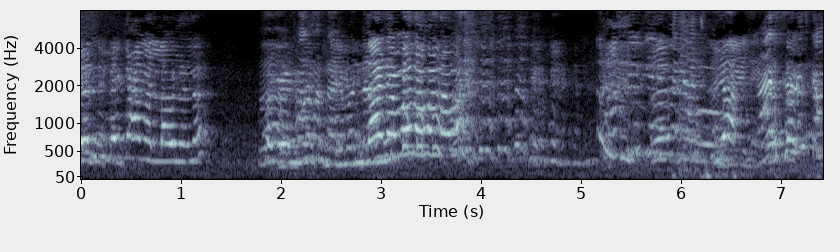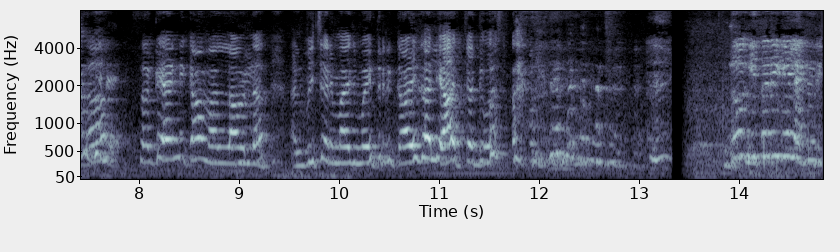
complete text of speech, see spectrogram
घरची लय ना सगळ्यांनी. कामाला लावलं आणि बिचारी माझी मैत्रीण काळी झाली आजच्या दिवस. दोघी तरी गेल्या घरी.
